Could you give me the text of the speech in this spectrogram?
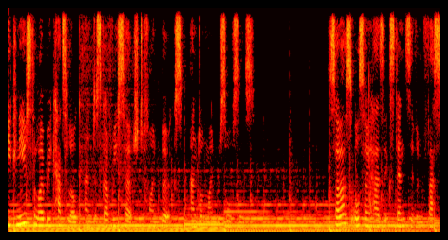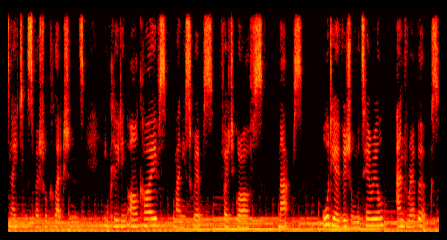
You can use the library catalogue and discovery search to find books and online resources. SOAS also has extensive and fascinating special collections, including archives, manuscripts, photographs, maps, audio-visual material and rare books.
